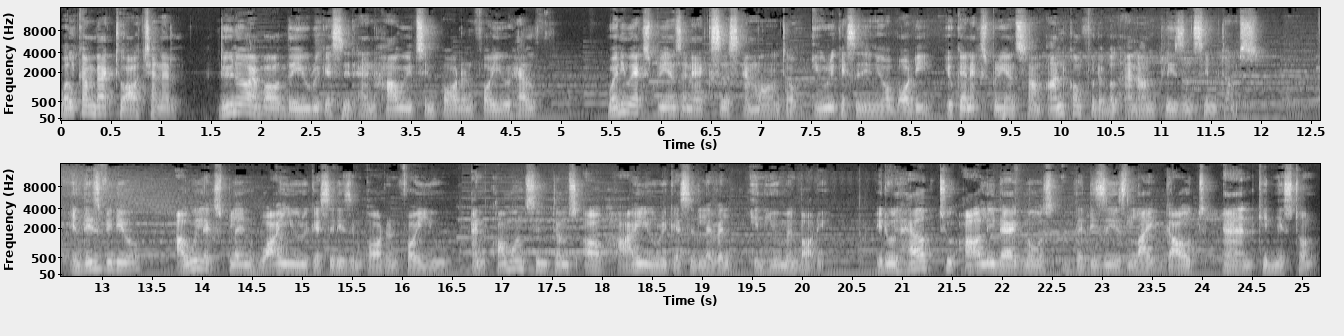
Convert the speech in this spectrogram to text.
Welcome back to our channel. Do you know about the uric acid and how it's important for your health? When you experience an excess amount of uric acid in your body, you can experience some uncomfortable and unpleasant symptoms. In this video, I will explain why uric acid is important for you and common symptoms of high uric acid level in human body. It will help to early diagnose the disease like gout and kidney stone.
